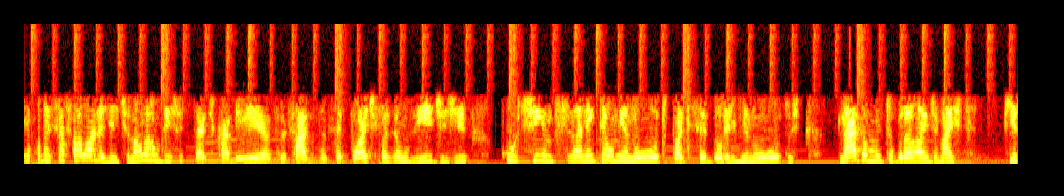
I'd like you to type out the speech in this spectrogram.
eu comecei a falar, olha, gente, não é um bicho de sete cabeças, sabe? Você pode fazer um vídeo de curtinho, não precisa nem ter um minuto, pode ser dois minutos, nada muito grande, mas que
